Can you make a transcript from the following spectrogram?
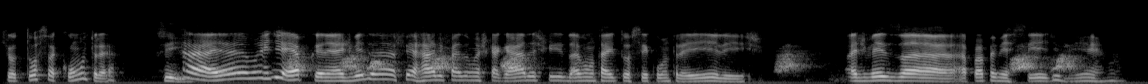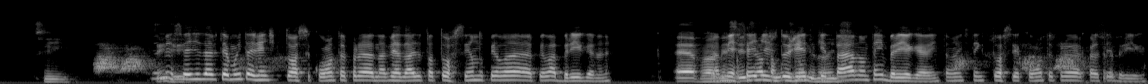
Que eu torça contra? Sim. Ah, é mais de época, né? Às vezes a Ferrari faz umas cagadas que dá vontade de torcer contra eles. Às vezes a, a própria Mercedes mesmo. Sim. A Mercedes deve ter muita gente que torce contra para, na verdade, tá torcendo pela, pela briga, né? É, a Mercedes, Mercedes tá do jeito dominante. que tá, não tem briga. Então a gente tem que torcer contra para ter briga.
